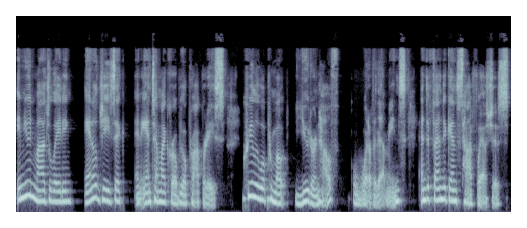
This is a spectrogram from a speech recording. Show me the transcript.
immune modulating, analgesic, and antimicrobial properties. Crila will promote uterine health, whatever that means, and defend against hot flashes.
